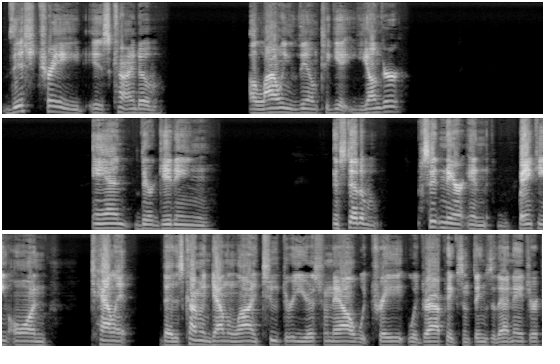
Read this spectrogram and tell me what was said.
this trade is kind of allowing them to get younger and they're getting instead of sitting there and banking on talent that is coming down the line two, three years from now with trade with draft picks and things of that nature,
